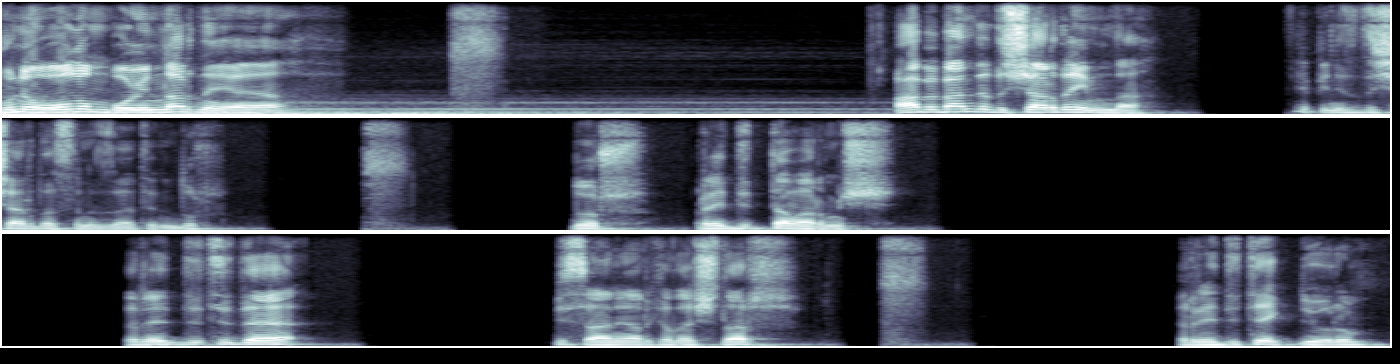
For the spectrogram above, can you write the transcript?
Bu ne oğlum bu oyunlar ne ya? Abi ben de dışarıdayım da. Hepiniz dışarıdasınız zaten dur. Dur. Reddit de varmış. Reddit'i de bir saniye arkadaşlar. Reddit'e ekliyorum.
